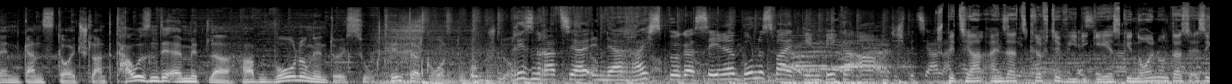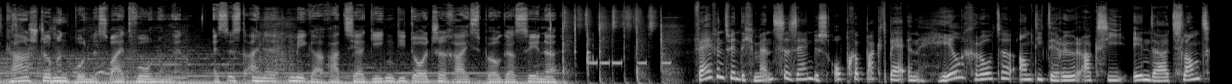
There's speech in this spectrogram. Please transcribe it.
in ganz Deutschland. Tausende Ermittler haben Wohnungen durchsucht. Hintergrund, Umsturz. Riesenrazzia in der Reichsbürgerszene. Bundesweit gehen BKA und die Spezialeinheiten Spezialeinsatzkräfte wie die GSG 9 und das SEK stürmen bundesweit Wohnungen. Es ist eine Mega-Razzia gegen die deutsche Reichsbürgerszene. 25 mensen zijn dus opgepakt bij een heel grote antiterreuractie in Duitsland.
